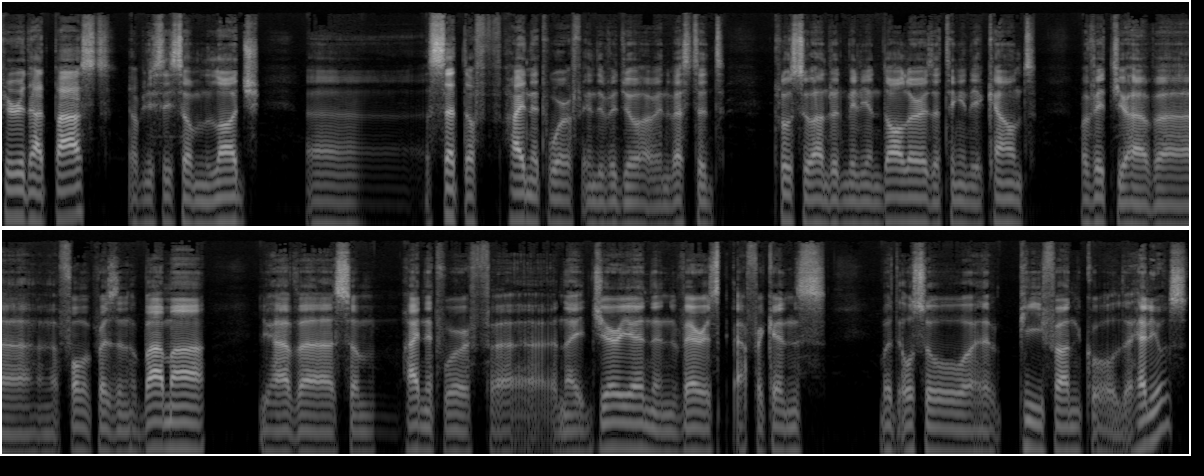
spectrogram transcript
period had passed. Obviously, some large uh, set of high net worth individuals have invested close to $100 million. I think in the account of it, you have uh, former President Obama, you have uh, some high net worth uh, Nigerian and various Africans, but also a P fund called Helios.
